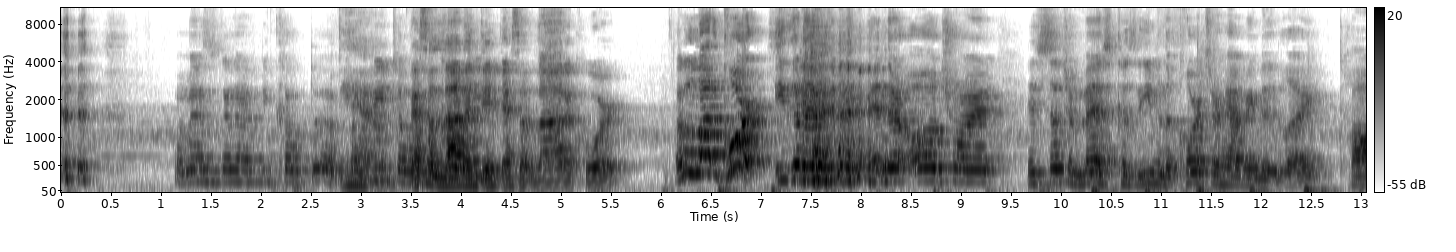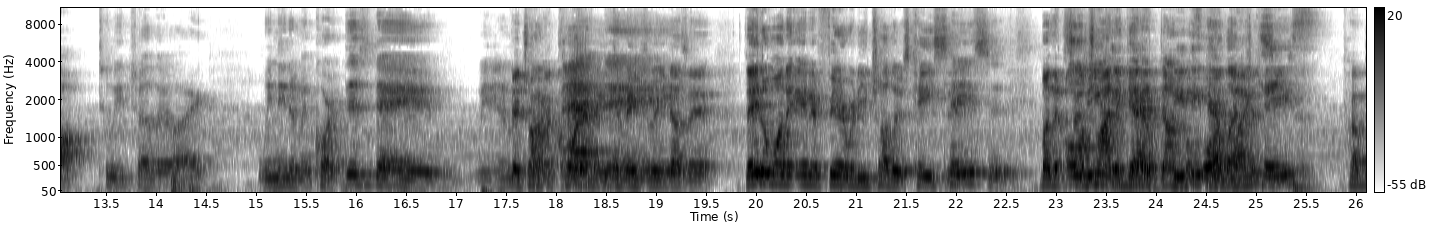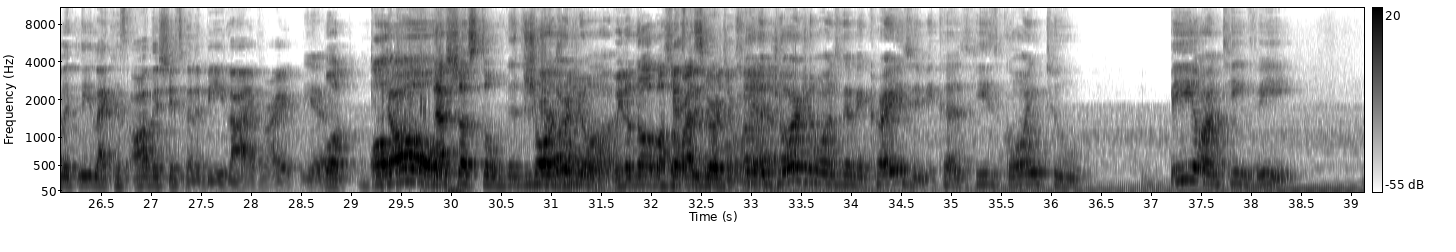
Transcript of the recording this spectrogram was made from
my man's is gonna have to be coked up. Damn. Trumpito That's a and lot of Cokey. dip. That's a lot of court. That's a lot of court. He's gonna have to, be, and they're all trying. It's such a mess because even the courts are having to like talk to each other. Like, we need him in court this day. We need him. They're in trying to court that coordinate to make sure he doesn't. They don't want to interfere with each other's cases, cases. but they're So all trying to get that- it done do you before that election case season. Publicly, like, because all this shit's gonna be live, right? Yeah. Well, all, no, that's just the, The Georgia, Georgia one. one. We don't know about Just the rest the Georgia them. one. So Yeah. the Georgia one's gonna be crazy because he's going to be on TV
